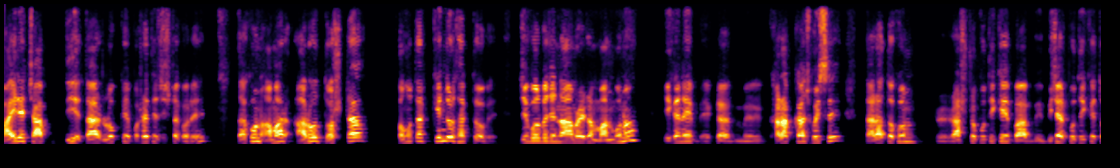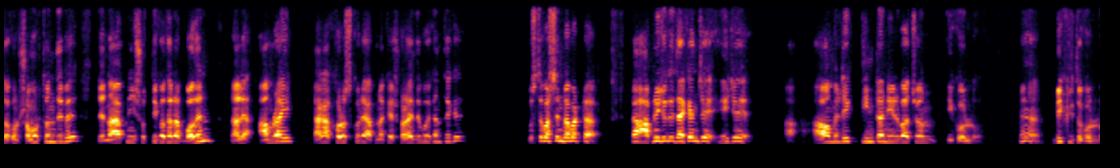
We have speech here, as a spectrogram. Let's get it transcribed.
বাইরে চাপ দিয়ে তার লোককে বসাইতে চেষ্টা করে, তখন আমার আরও দশটা ক্ষমতার কেন্দ্র থাকতে হবে। যে বলবে যে, না, আমরা এটা মানবো না। এখানে একটা খারাপ কাজ হয়েছে তারা তখন রাষ্ট্রপতিকে বা বিচারপতিকে তখন সমর্থন দেবে যে, না, আপনি সত্যি কথাটা বলেন, নাহলে আমরাই টাকা খরচ করে আপনাকে সরাই দেবো এখান থেকে। বুঝতে পারছেন ব্যাপারটা? তা আপনি যদি দেখেন যে, এই যে আওয়ামী লীগ তিনটা নির্বাচন ই করল হ্যাঁ বিকৃত করল,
